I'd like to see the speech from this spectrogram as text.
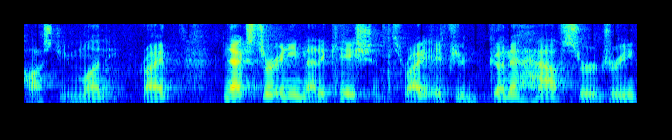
cost you money, right? Next are any medications, right? If you're gonna have surgery,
